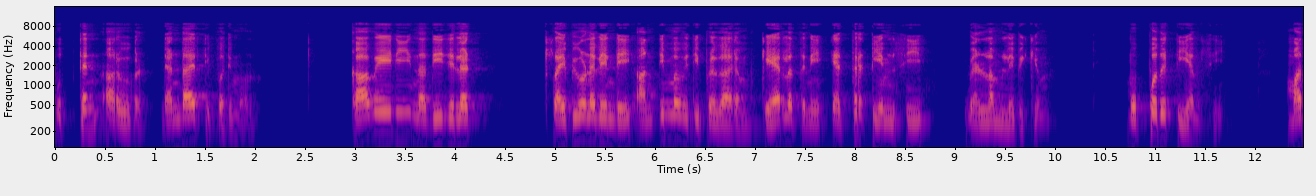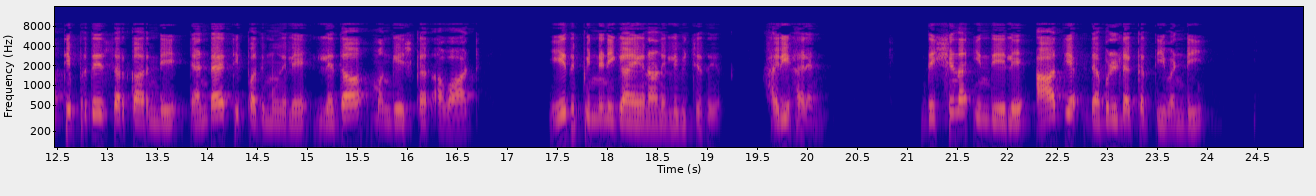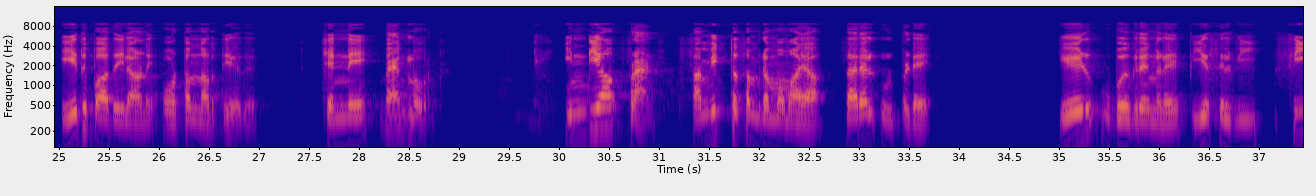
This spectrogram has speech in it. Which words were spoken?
പുത്തൻ അറിവുകൾ. രണ്ടായിരത്തി പതിമൂന്ന് കാവേരി നദീജല ട്രൈബ്യൂണലിന്റെ അന്തിമ വിധി പ്രകാരം കേരളത്തിന് എത്ര ടി എം സി വെള്ളം ലഭിക്കും? മുപ്പത് ടി എം സി. മധ്യപ്രദേശ് സർക്കാരിന്റെ രണ്ടായിരത്തി പതിമൂന്നിലെ ലതാ മങ്കേഷ്കർ അവാർഡ് ഏത് പിന്നണി ഗായകനാണ് ലഭിച്ചത്? ഹരിഹരൻ. ദക്ഷിണ ഇന്ത്യയിലെ ആദ്യ ഡബിൾ ഡെക്കർ തീവണ്ടി ഏത് പാതയിലാണ് ഓട്ടം നടത്തിയത്? ചെന്നൈ ബാംഗ്ലൂർ. India France. സംയുക്ത സംരംഭമായ സരൽ ഉൾപ്പെടെ ഏഴ് ഉപഗ്രഹങ്ങളെ P S L V C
